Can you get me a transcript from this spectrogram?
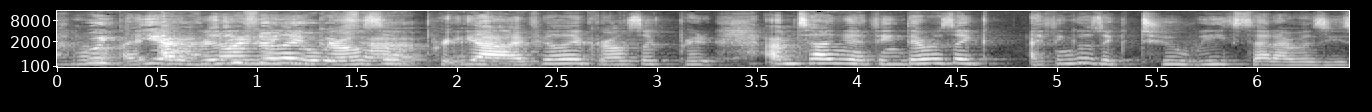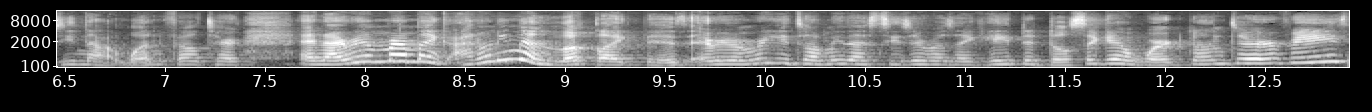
I don't Well, know. Yeah, I no, really I feel like girls look pretty. Yeah, I feel like girls look pretty. I'm telling you, I think there was like, I think it was like two weeks that I was using that one filter. And I remember I'm like, I don't even look like this. I remember you told me that Caesar was like, hey, did Dulce get work done to her face?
